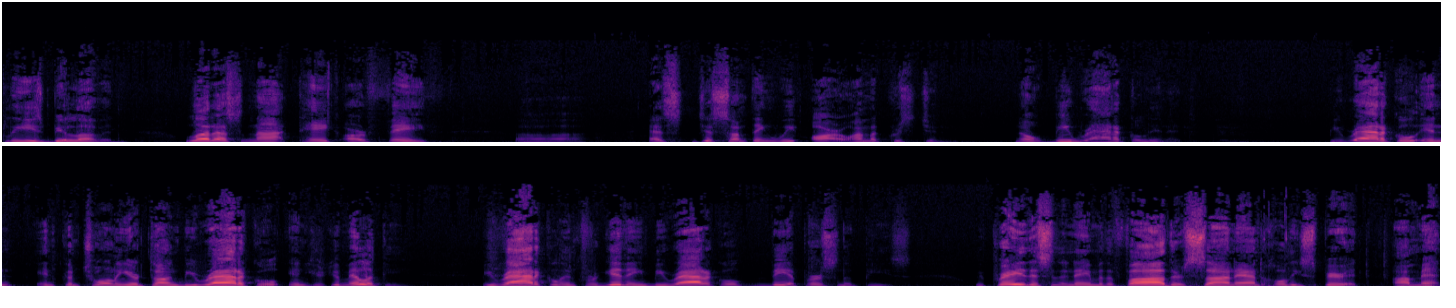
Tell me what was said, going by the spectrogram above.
please, beloved, let us not take our faith uh, as just something we are. I'm a Christian. No, be radical in it. Be radical in, in controlling your tongue. Be radical in your humility. Be radical in forgiving. Be radical. Be a person of peace. We pray this in the name of the Father, Son, and Holy Spirit. Amen.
